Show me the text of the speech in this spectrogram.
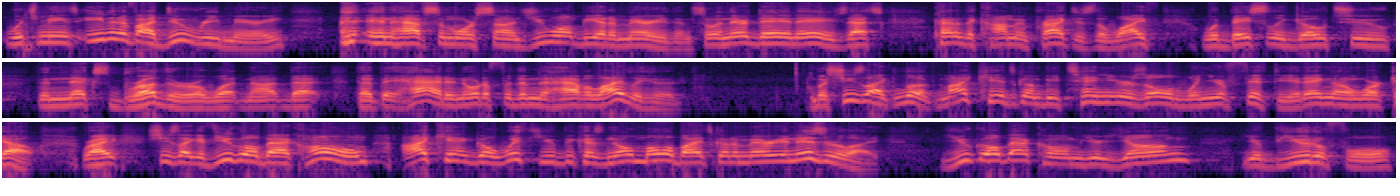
which means even if I do remarry and have some more sons, you won't be able to marry them. So in their day and age, that's kind of the common practice. The wife would basically go to the next brother or whatnot that, that they had in order for them to have a livelihood. But she's like, look, my kid's gonna be 10 years old when you're 50. It ain't gonna work out, right? She's like, if you go back home, I can't go with you because no Moabite's gonna marry an Israelite. You go back home, you're young, you're beautiful,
